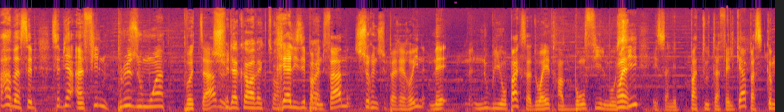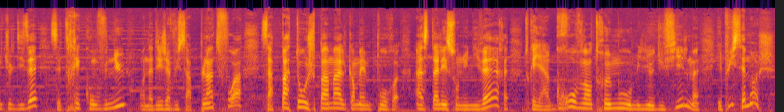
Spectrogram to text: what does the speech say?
ah bah c'est bien un film plus ou moins potable. Je suis d'accord avec toi. Réalisé par une femme sur une super héroïne, mais n'oublions pas que ça doit être un bon film aussi, et ça n'est pas tout à fait le cas, parce que comme tu le disais, c'est très convenu, on a déjà vu ça plein de fois, ça patauge pas mal quand même pour installer son univers, en tout cas il y a un gros ventre mou au milieu du film, et puis c'est moche.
